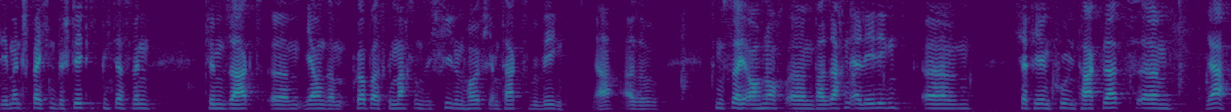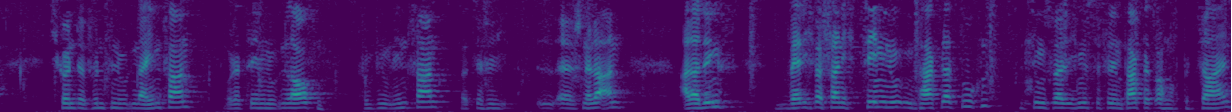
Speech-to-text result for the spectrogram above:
dementsprechend bestätigt mich das, wenn Tim sagt, ähm, ja, unser Körper ist gemacht, um sich viel und häufig am Tag zu bewegen. Ja, also ich muss vielleicht auch noch äh, ein paar Sachen erledigen. Ähm, ich habe hier einen coolen Parkplatz. Ähm, ja, ich könnte fünf Minuten dahin fahren oder zehn Minuten laufen. Fünf Minuten hinfahren, hört sich natürlich äh, schneller an. Allerdings werde ich wahrscheinlich zehn Minuten einen Parkplatz suchen, beziehungsweise ich müsste für den Parkplatz auch noch bezahlen.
